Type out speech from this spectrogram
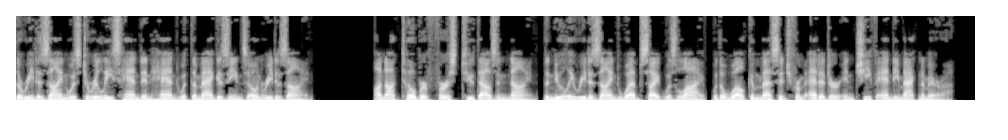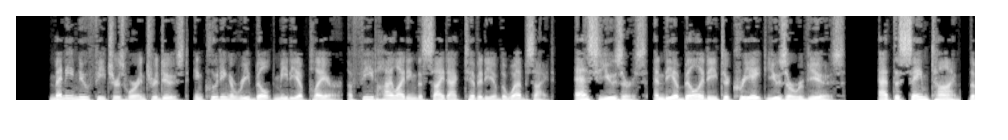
The redesign was to release hand in hand with the magazine's own redesign. On October 1, 2009, the newly redesigned website was live, with a welcome message from editor-in-chief Andy McNamara. Many new features were introduced, including a rebuilt media player, a feed highlighting the site activity of the website's users, and the ability to create user reviews. At the same time, the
